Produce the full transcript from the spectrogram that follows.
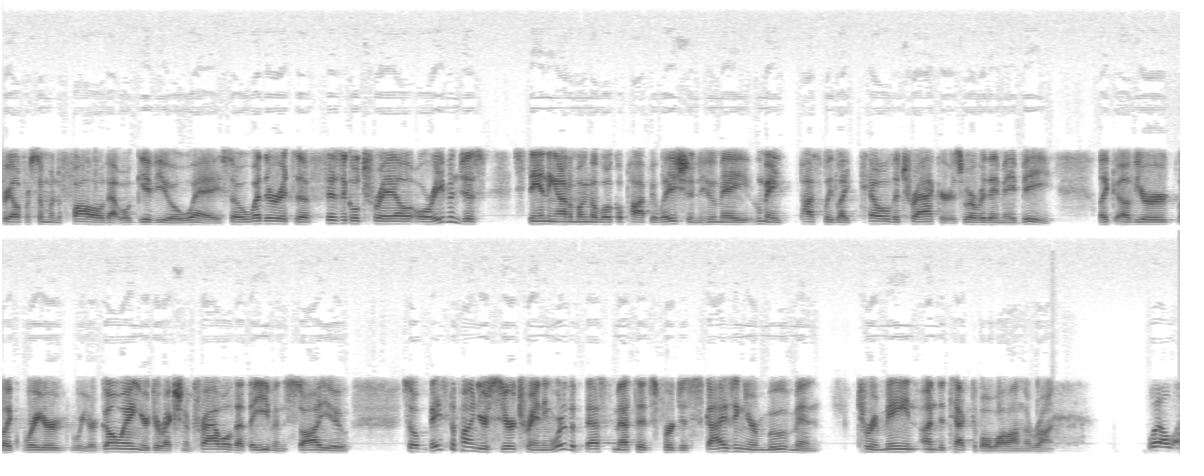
trail for someone to follow that will give you away. So whether it's a physical trail or even just standing out among the local population who may who may possibly like tell the trackers, whoever they may be, like of your like where you're where you're going, your direction of travel, that they even saw you. So based upon your SERE training, what are the best methods for disguising your movement to remain undetectable while on the run? Well,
